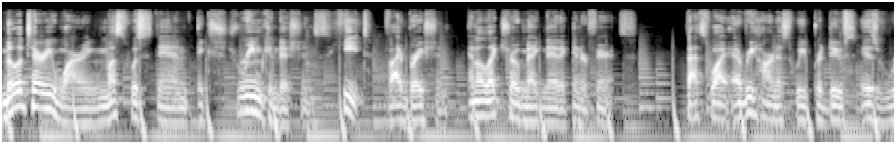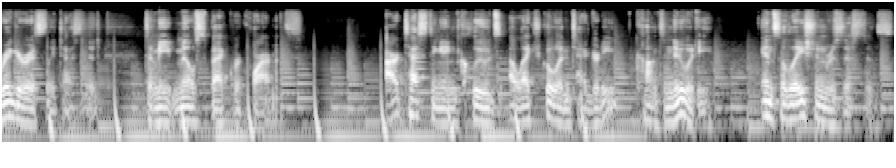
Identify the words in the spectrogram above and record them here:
Military wiring must withstand extreme conditions, heat, vibration, and electromagnetic interference. That's why every harness we produce is rigorously tested to meet mil-spec requirements. Our testing includes electrical integrity, continuity, insulation resistance,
